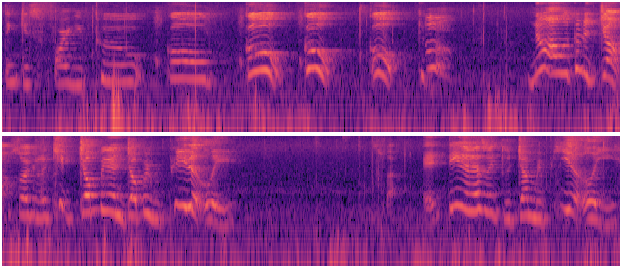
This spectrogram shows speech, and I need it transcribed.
Thing is farty poo. Go, go, go, go. No, I was gonna jump, so I'm gonna keep jumping and jumping repeatedly. So I think the best way to jump repeatedly.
